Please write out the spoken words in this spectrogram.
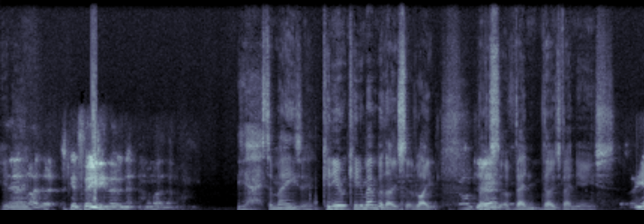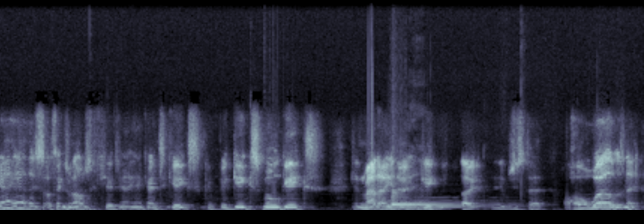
You yeah, I know, like that. It's a good feeling, though, isn't it? I like that. yeah, it's amazing. Can you can you remember those sort of like God, those sort of ven- those venues? Yeah, yeah, there's sort of things when I was a kid. Yeah, yeah, going to gigs, big gigs, small gigs. Didn't matter, you know. Gig like it was just a, a whole world, wasn't it?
